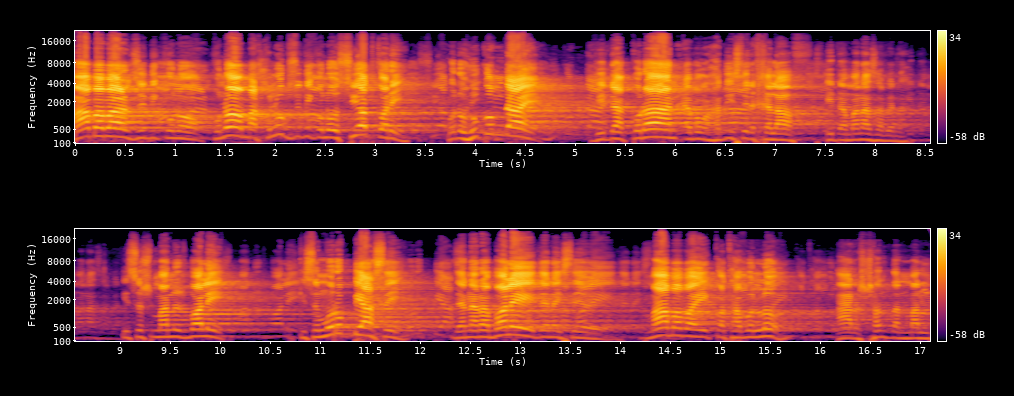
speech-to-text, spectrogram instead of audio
মা বাবার যদি কোনো কোনো মাখলুক যদি কোনো ওসিয়ত করে, কোনো হুকুম দেয়, যেটা কোরআন এবং হাদিসের খেলাফ, এটা মানা যাবে না। কিছু মানুষ বলে, কিছু মুরব্বী আছে, যেনারা বলে যে মা বাবা এই কথা বলল, আর সন্তান মানল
